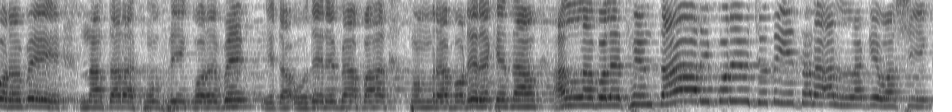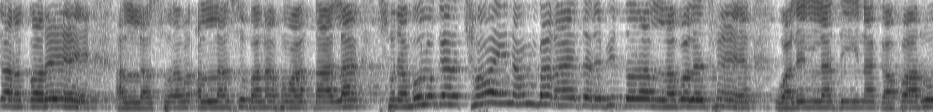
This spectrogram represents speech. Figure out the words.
করবে, না তারা খুফরি করবে, এটা ওদের ব্যাপার, তোমরা বলে রেখে দাও। আল্লাহ বলেছেন তারপরে যদি তারা আল্লাহকে অস্বীকার করে, আল্লাহ আল্লাহ সুবানা হুয়া তালা সুরা মুলুকের ছয় নাম্বার আয়তের ভিতর আল্লাহ বলেছেন ওয়ালিল্লাদিনা কাফারু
